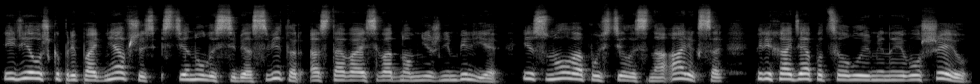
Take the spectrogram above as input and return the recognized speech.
И девушка, приподнявшись, стянула с себя свитер, оставаясь в одном нижнем белье, и снова опустилась на Алекса, переходя поцелуями на его шею,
